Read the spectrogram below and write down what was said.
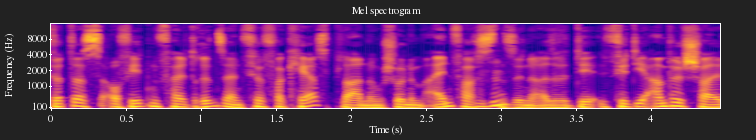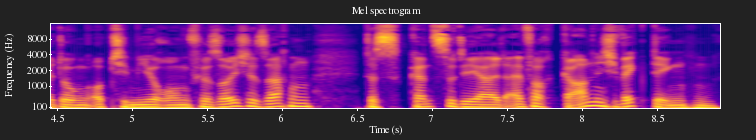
wird das auf jeden Fall drin sein für Verkehrsplanung schon im einfachsten mhm. Sinne. Also die, für die Ampelschaltung, Optimierung, für solche Sachen, das kannst du dir halt einfach gar nicht wegdenken.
